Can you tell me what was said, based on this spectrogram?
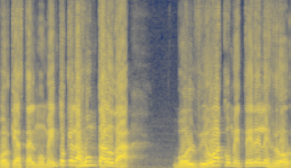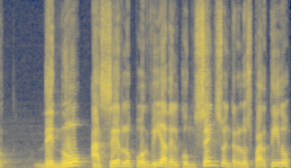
Porque hasta el momento que la Junta lo da, volvió a cometer el error de no hacerlo por vía del consenso entre los partidos,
